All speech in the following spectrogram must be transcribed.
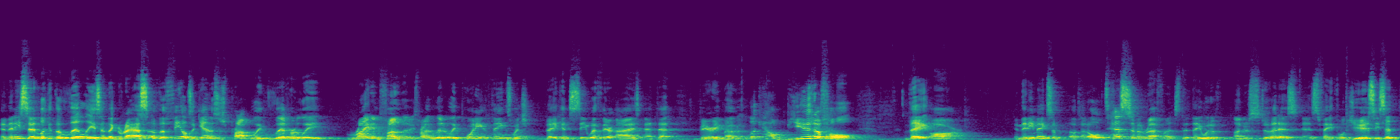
And then he said, Look at the lilies and the grass of the fields. Again, this is probably literally right in front of them. He's probably literally pointing at things which they can see with their eyes at that very moment. Look how beautiful they are. And then he makes a, a, an Old Testament reference that they would have understood as, as faithful Jews. He said,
